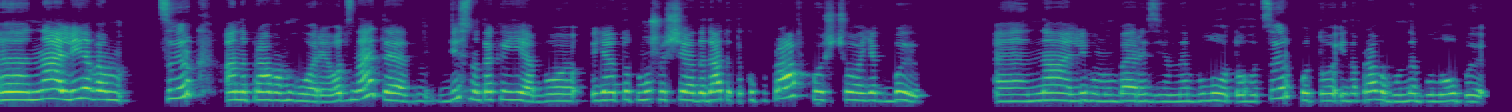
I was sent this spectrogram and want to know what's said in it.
Е, На лівому цирк, а на правому горі. От знаєте, дійсно так і є, бо я тут мушу ще додати таку поправку, що якби е, на лівому березі не було того цирку, то і на правому не було би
